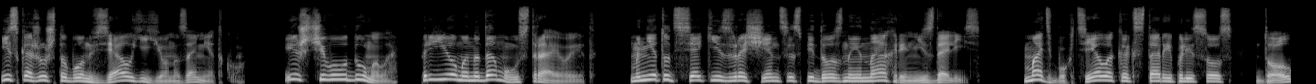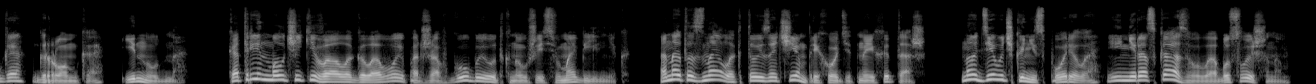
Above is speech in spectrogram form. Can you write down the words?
и скажу, чтобы он взял ее на заметку. Ишь, чего удумала, приемы на дому устраивает. Мне тут всякие извращенцы спидозные нахрен не сдались. Мать бухтела, как старый пылесос, долго, громко и нудно. Катрин молча кивала головой, поджав губы и уткнувшись в мобильник. Она-то знала, кто и зачем приходит на их этаж. Но девочка не спорила и не рассказывала об услышанном.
